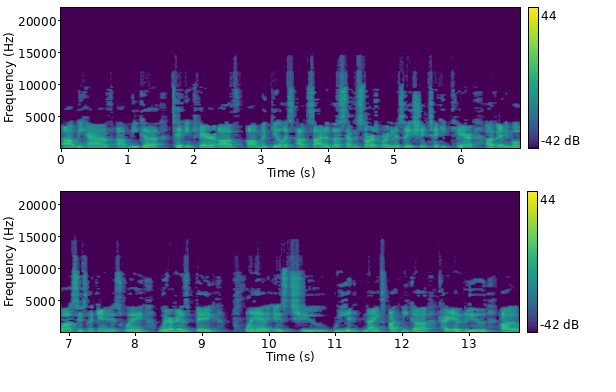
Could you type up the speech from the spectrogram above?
uh, we have uh, Mika taking care of uh, McGillis outside of the Seven Stars organization, taking care of any mobile suits that get in his way, where his big plan is to reignite Agnika Kaieru, a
